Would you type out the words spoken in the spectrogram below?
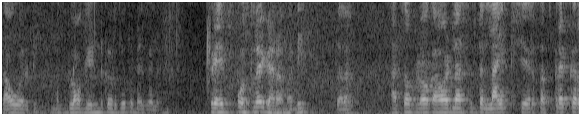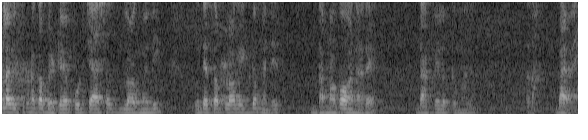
जाऊ वरती. मग ब्लॉग एंड करतो थोड्याच वेळाने. पोचलं आहे घरामध्ये. चला. आजचा ब्लॉग आवडला असेल तर लाईक शेअर सबस्क्राईब करायला विसरू नका. भेटूया पुढच्या अशाच ब्लॉगमध्ये उद्याचा ब्लॉग एकदम म्हणजे धमाका होणार आहे. दाखवेल तुम्हाला. चला बाय बाय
